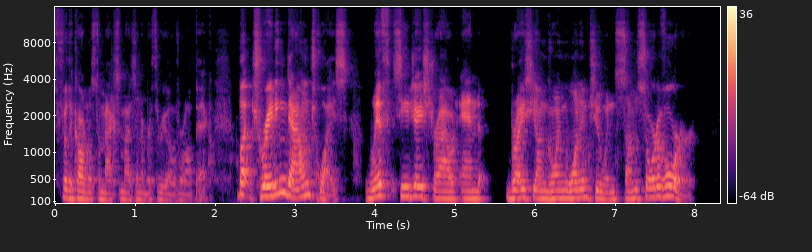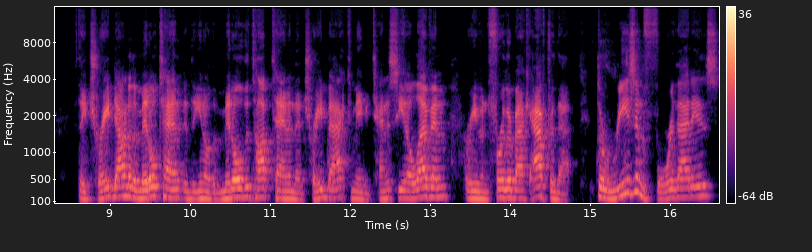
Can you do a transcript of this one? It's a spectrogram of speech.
for the Cardinals to maximize the number three overall pick. But trading down twice with CJ Stroud and Bryce Young going one and two in some sort of order. If they trade down to the middle 10, you know, the middle of the top 10, and then trade back to maybe Tennessee at 11 or even further back after that. The reason for that is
